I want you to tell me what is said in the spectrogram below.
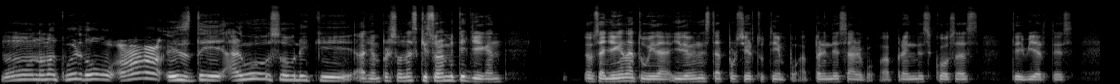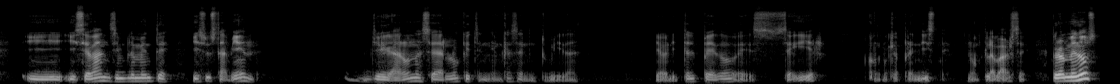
No, no me acuerdo. Ah, este, algo sobre que habían personas que solamente llegan, o sea, llegan a tu vida y deben estar por cierto tiempo. Aprendes algo, aprendes cosas, te diviertes y, se van simplemente. Y eso está bien. Llegaron a hacer lo que tenían que hacer en tu vida. Y ahorita el pedo es seguir con lo que aprendiste, no clavarse. Pero al menos,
